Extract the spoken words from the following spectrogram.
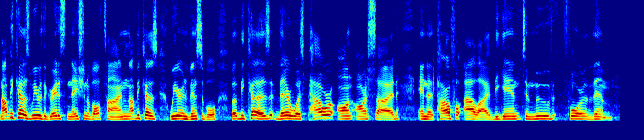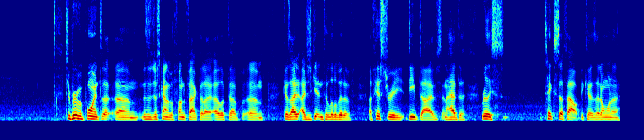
Not because we were the greatest nation of all time, not because we are invincible, but because there was power on our side and a powerful ally began to move for them. To prove a point, uh, um, this is just kind of a fun fact that I, I looked up because um, I, I, just get into a little bit of, of history deep dives, and I had to really take stuff out because I don't want to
